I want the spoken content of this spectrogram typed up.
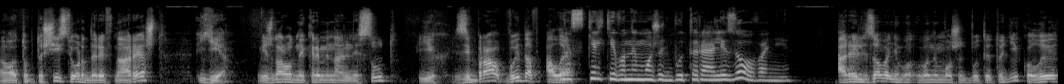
Е, Тобто шість ордерів на арешт є. Міжнародний кримінальний суд їх зібрав, видав, але Наскільки вони можуть бути реалізовані? а реалізовані вони можуть бути тоді, коли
